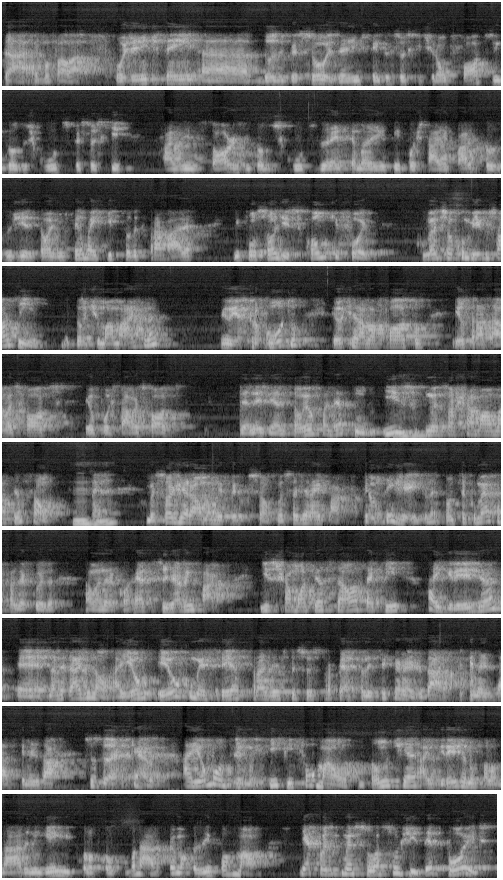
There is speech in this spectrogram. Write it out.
Tá, eu vou falar. Hoje a gente tem uh, ah, 12 pessoas, a gente tem pessoas que tiram fotos em todos os cultos, pessoas que fazem stories em todos os cultos. Durante a semana a gente tem postagem quase todos os dias. Então a gente tem uma equipe toda que trabalha em função disso. Como que foi? começou comigo sozinho. Então eu tinha uma máquina, eu ia pro culto, eu tirava foto, eu tratava as fotos, eu postava as fotos, fazia legenda. Então eu fazia tudo. Isso uhum. começou a chamar uma atenção. Uhum. Né? Começou a gerar uma repercussão, começou a gerar impacto. Porque não tem jeito, né? Quando você começa a fazer a coisa da maneira correta, isso gera um impacto. Isso chamou atenção até que a igreja, é, na verdade não, aí eu, eu comecei a trazer as pessoas para perto. Falei, você quer me ajudar? Você quer me ajudar? Você quer me ajudar? Se eu quero. Aí eu montei uma equipe informal, então não tinha, a igreja não falou nada, ninguém me colocou como nada, foi uma coisa informal. E a coisa começou a surgir. Depois, é,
